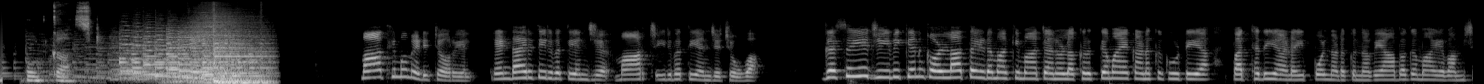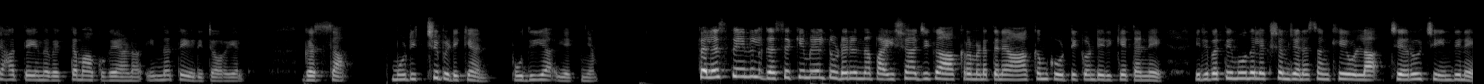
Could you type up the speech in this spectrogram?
പോഡ്കാസ്റ്റ്. മാധ്യമം എഡിറ്റോറിയൽ രണ്ടായിരത്തി ഇരുപത്തിയഞ്ച് മാർച്ച് ഇരുപത്തിയഞ്ച് ചൊവ്വ. ഗസയെ ജീവിക്കാൻ കൊള്ളാത്ത ഇടമാക്കി മാറ്റാനുള്ള കൃത്യമായ കണക്ക് കൂട്ടിയ പദ്ധതിയാണ് ഇപ്പോൾ നടക്കുന്ന വ്യാപകമായ വംശഹത്യ എന്ന് വ്യക്തമാക്കുകയാണ് ഇന്നത്തെ എഡിറ്റോറിയൽ. ഗസ മുടിച്ചു പിടിക്കാൻ പുതിയ യജ്ഞം. ഫലസ്തീനിൽ ഗസയ്ക്ക് മേൽ തുടരുന്ന പൈശാചിക ആക്രമണത്തിന് ആക്കം കൂട്ടിക്കൊണ്ടിരിക്കെ തന്നെ ഇരുപത്തിമൂന്ന് ലക്ഷം ജനസംഖ്യയുള്ള ചെറു ചീന്തിനെ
